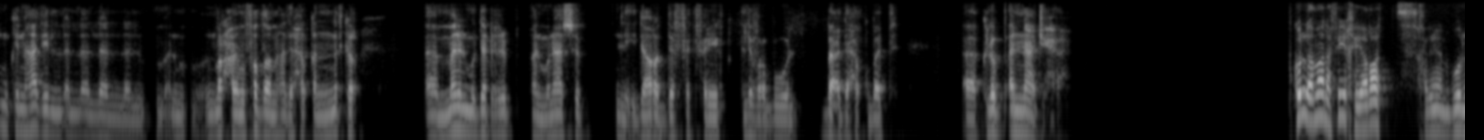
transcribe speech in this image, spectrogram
ممكن هذه المرحلة المفضلة من هذه الحلقة أن نذكر آه، من المدرب المناسب لإدارة دفة فريق ليفربول بعد حقبه آه، كلوب الناجحة؟ بكل أمانة في خيارات خلينا نقول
